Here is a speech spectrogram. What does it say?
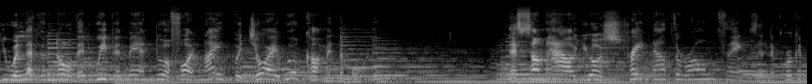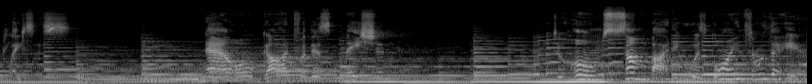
you will let them know that weeping may endure for a night, but joy will come in the morning. That somehow you'll straighten out the wrong things in the crooked places. Now, oh God, for this nation, to whom somebody who is going through the air,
